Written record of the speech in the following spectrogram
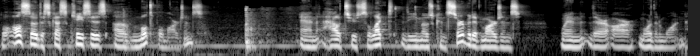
We'll also discuss cases of multiple margins and how to select the most conservative margins when there are more than one.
